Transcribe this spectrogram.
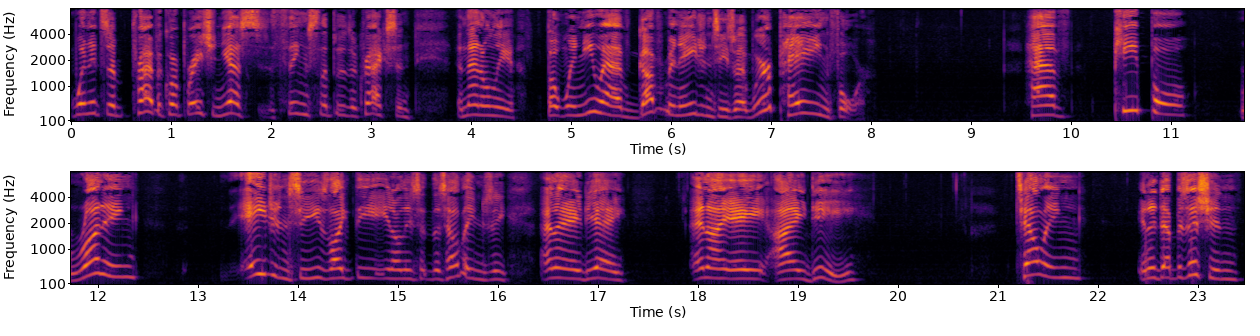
when it's a private corporation, yes, things slip through the cracks, and and that only. But when you have government agencies that we're paying for, have people running agencies like the you know this this health agency NIADA, NIAID, telling in a deposition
